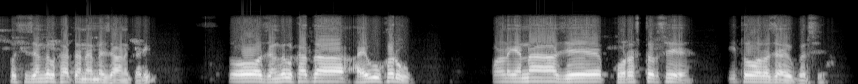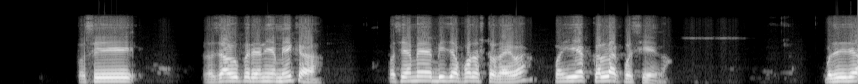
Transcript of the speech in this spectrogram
પછી જંગલ ખાતાને અમે જાણ કરી. તો જંગલ ખાતા આવ્યું ખરું, પણ એના જે ફોરેસ્ટર છે એ તો રજા ઉપર છે. પછી રજા ઉપર એની મેક્યા પછી અમે બીજા ફોરેસ્ટર આવ્યા, પણ એક કલાક પછી આવ્યા. પછી જે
